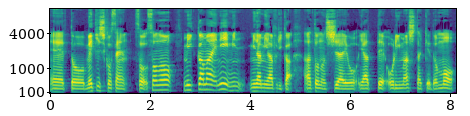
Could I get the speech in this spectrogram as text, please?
えーっと、メキシコ戦。そう、その3日前に南アフリカとの試合をやっておりましたけども、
